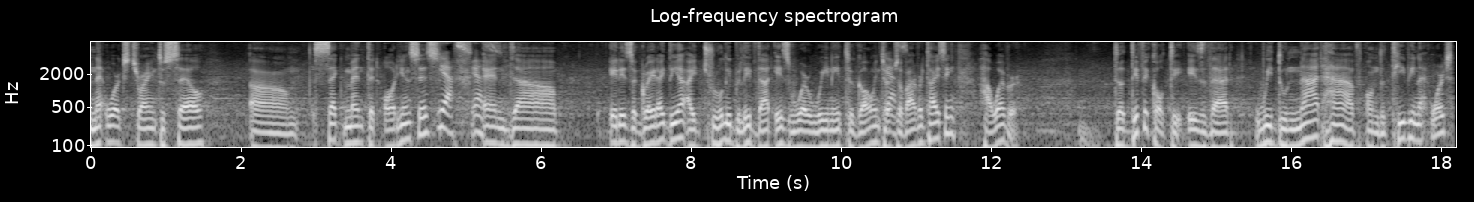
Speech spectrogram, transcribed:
networks trying to sell um, segmented audiences. Yes, yes. And uh, it is a great idea. I truly believe that is where we need to go in terms Yes. of advertising. However, the difficulty is that we do not have on the TV networks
